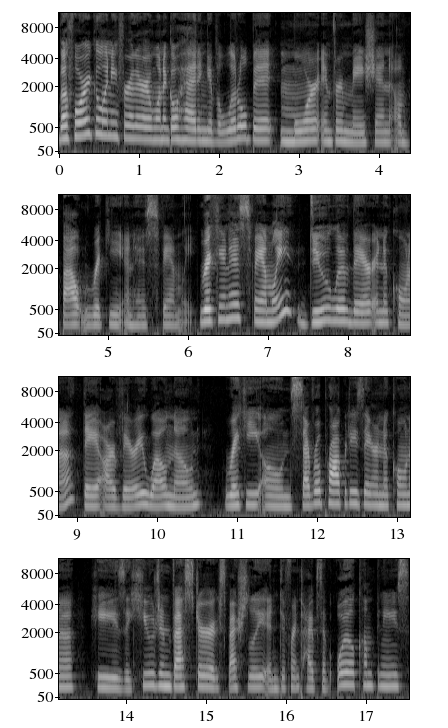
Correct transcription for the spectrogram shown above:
Before I go any further, I want to go ahead and give a little bit more information about Ricky and his family. Ricky and his family do live there in Nocona. They are very well known. Ricky owns several properties there in Nocona. He's a huge investor, especially in different types of oil companies.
